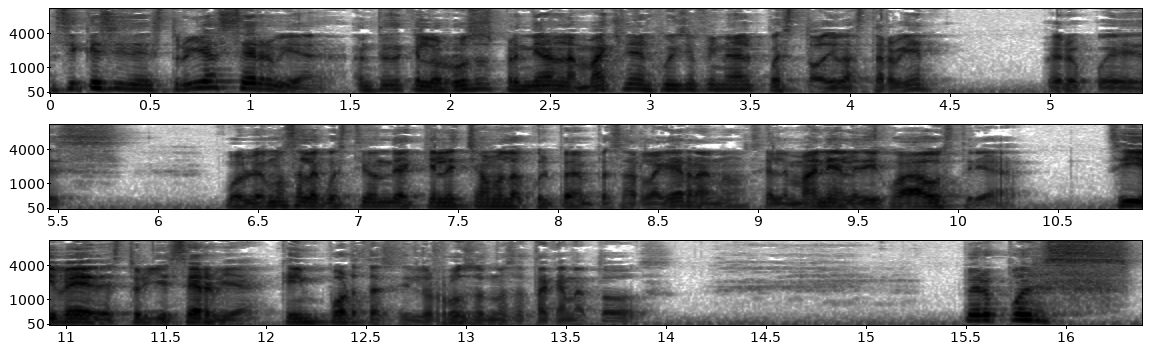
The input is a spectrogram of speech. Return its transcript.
Así que si destruía Serbia antes de que los rusos prendieran la máquina del juicio final, pues todo iba a estar bien. Pero pues volvemos a la cuestión de a quién le echamos la culpa de empezar la guerra, ¿no? Si Alemania le dijo a Austria, sí, ve, destruye Serbia, ¿qué importa si los rusos nos atacan a todos? Pero pues,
